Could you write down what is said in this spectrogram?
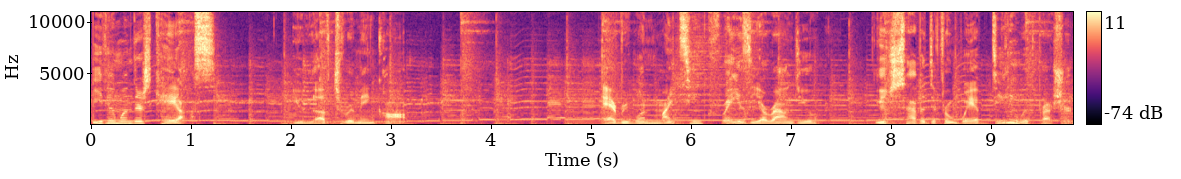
even when there's chaos. You love to remain calm. Everyone might seem crazy around you, you just have a different way of dealing with pressure.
